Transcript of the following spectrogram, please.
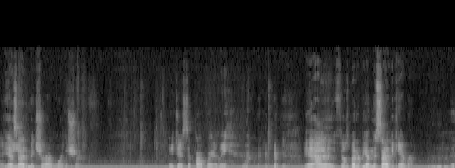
And Yes, he, I had to make sure I wore the shirt. he just appropriately. yeah, it feels better to be on this side of the camera.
